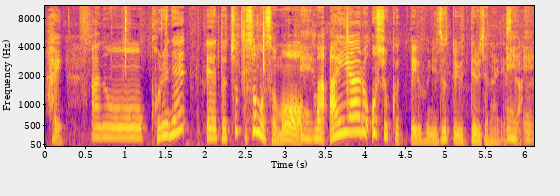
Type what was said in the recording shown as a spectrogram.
はいあのー、これね、えーと、ちょっとそもそも、ええ、まあ、IR 汚職っていうふうにずっと言ってるじゃないですか。え、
